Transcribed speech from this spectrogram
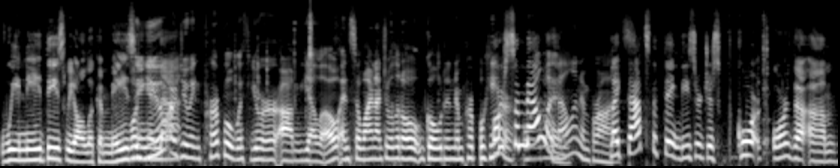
We need these. We all look amazing Well, you are doing purple with your um, yellow, and so why not do a little golden and purple here? or some melon. melon and bronze. Like that's the thing. These are just gorgeous. Or the um.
